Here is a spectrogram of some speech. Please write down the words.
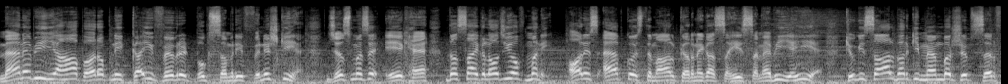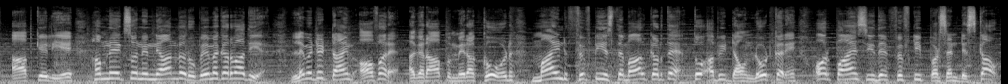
मैंने भी यहाँ पर अपनी कई फेवरेट बुक समरी फिनिश की है, जिसमें से एक है द साइकोलॉजी ऑफ़ मनी और इस ऐप को इस्तेमाल करने का सही समय भी यही है, क्योंकि साल भर की मेंबरशिप सिर्फ़ आपके लिए हमने एक सौ निन्यानवे रुपए में करवा दी है लिमिटेड टाइम ऑफ़र है। अगर आप मेरा कोड माइंड फिफ्टी इस्तेमाल करते हैं तो अभी डाउनलोड करें और पाए सीधे 50% डिस्काउंट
